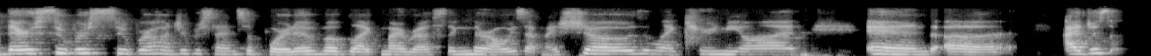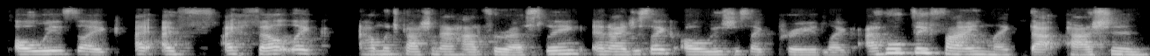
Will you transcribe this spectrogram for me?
they're super super 100% supportive of like my wrestling. They're always at my shows and like cheering me on and uh I just always like I I, I felt like how much passion I had for wrestling. And I just like always just like prayed, like, I hope they find like that passion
